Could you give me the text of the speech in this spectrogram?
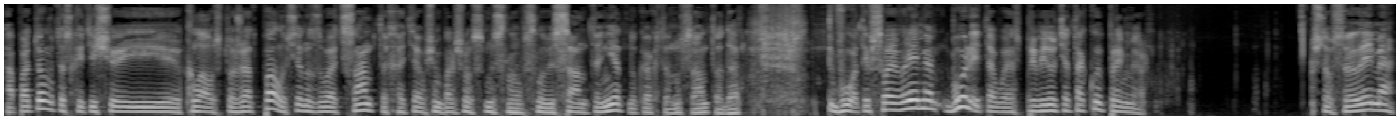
а потом, так сказать, еще и Клаус тоже отпал, и все называют Санта, хотя, в общем, большого смысла в слове Санта нет, ну как-то, ну Санта, да. Вот, и в свое время, более того, я приведу тебе такой пример, что в свое время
